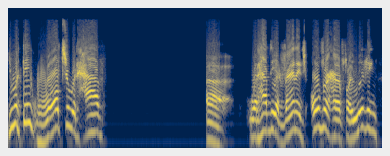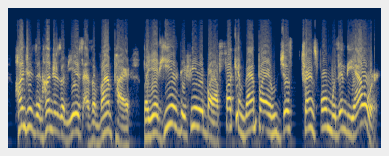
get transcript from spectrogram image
You would think Walter would have uh, would have the advantage over her for living hundreds and hundreds of years as a vampire, but yet he is defeated by a fucking vampire who just transformed within the hour.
